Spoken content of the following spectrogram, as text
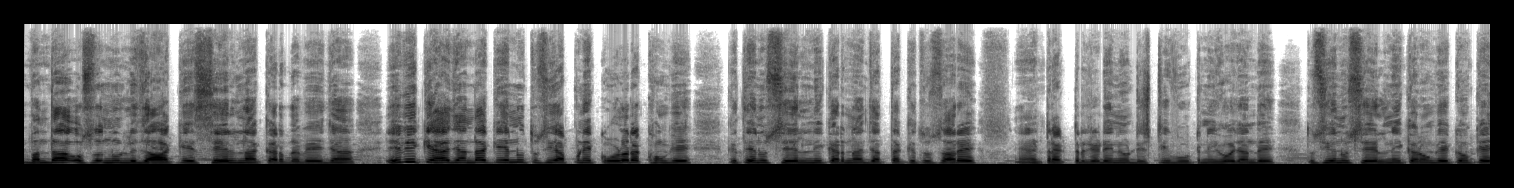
ਬੰਦਾ ਉਸ ਨੂੰ ਲਿਜਾ ਕੇ ਸੇਲ ਨਾ ਕਰ ਦਵੇ ਜਾਂ ਇਹ ਵੀ ਕਿਹਾ ਜਾਂਦਾ ਕਿ ਇਹਨੂੰ ਤੁਸੀਂ ਆਪਣੇ ਕੋਲ ਰੱਖੋਗੇ ਕਿਤੇ ਇਹਨੂੰ ਸੇਲ ਨਹੀਂ ਕਰਨਾ ਜਦ ਤੱਕ ਕਿ ਤੁਸੀਂ ਸਾਰੇ ਟਰੈਕਟਰ ਜਿਹੜੇ ਨੇ ਉਹ ਡਿਸਟ੍ਰੀਬਿਊਟ ਨਹੀਂ ਹੋ ਜਾਂਦੇ ਤੁਸੀਂ ਇਹਨੂੰ ਸੇਲ ਨਹੀਂ ਕਰੋਗੇ ਕਿਉਂਕਿ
